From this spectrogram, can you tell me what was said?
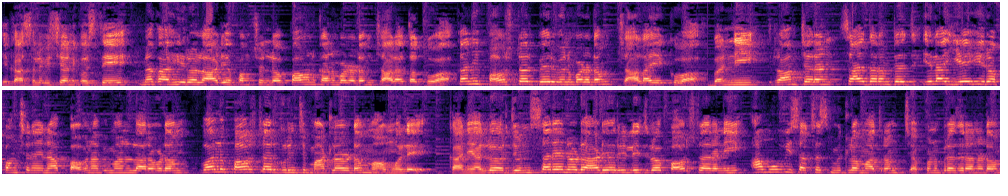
ఇక అసలు విషయానికి వస్తే మెగా హీరోల ఆడియో ఫంక్షన్లో పవన్ కనబడడం చాలా తక్కువ. కానీ పవర్ స్టార్ పేరు వినబడడం చాలా ఎక్కువ. బన్నీ రామ్ చరణ్ సాయి ధరమ్ తేజ్ ఇలా ఏ హీరో ఫంక్షన్ అయినా పవన్ అభిమానులు అరవడం వాళ్ళు పవర్ స్టార్ గురించి మాట్లాడడం మామూలే. కానీ అల్లు అర్జున్ సరైనడు ఆడియో రిలీజ్లో పవర్ స్టార్ అని ఆ మూవీ సక్సెస్ మీట్లో మాత్రం చెప్పను బ్రదర్ అనడం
